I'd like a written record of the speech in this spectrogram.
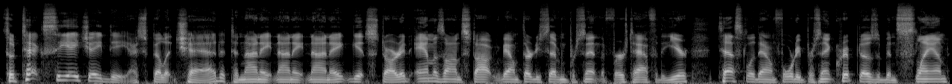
So, text CHAD, I spell it Chad, to 989898. Get started. Amazon stock down 37% in the first half of the year, Tesla down 40%. Cryptos have been slammed.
